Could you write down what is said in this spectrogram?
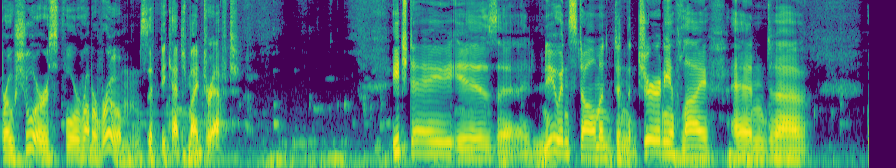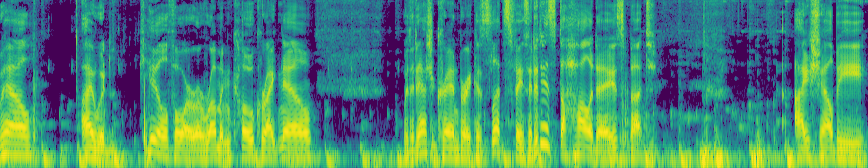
brochures for rubber rooms, if you catch my drift. Each day is a new installment in the journey of life, and, uh, well, I would kill for a rum and coke right now with a dash of cranberry, because let's face it, it is the holidays, but I shall be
